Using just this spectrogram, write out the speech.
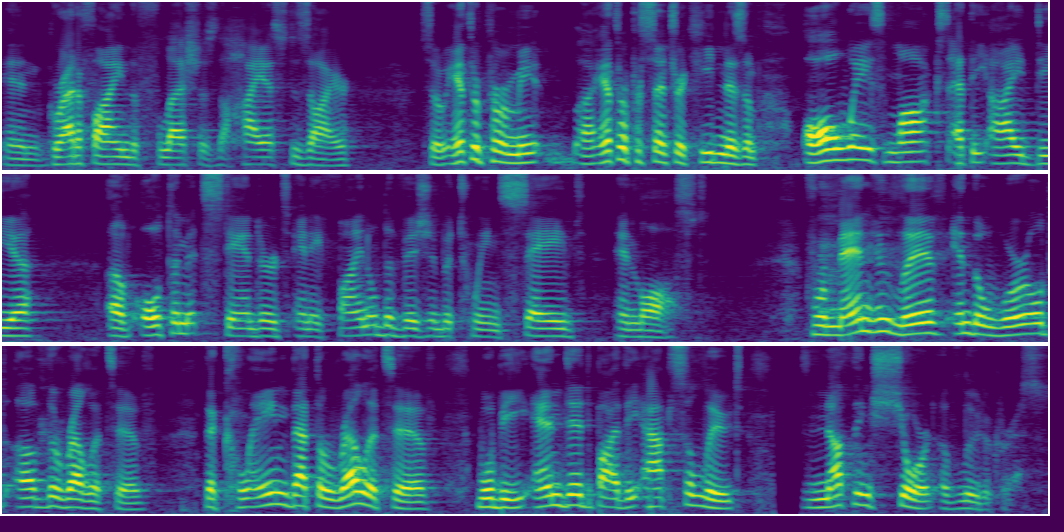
and gratifying the flesh as the highest desire. So, uh, anthropocentric hedonism always mocks at the idea of ultimate standards and a final division between saved and lost. For men who live in the world of the relative, the claim that the relative will be ended by the absolute nothing short of ludicrous.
